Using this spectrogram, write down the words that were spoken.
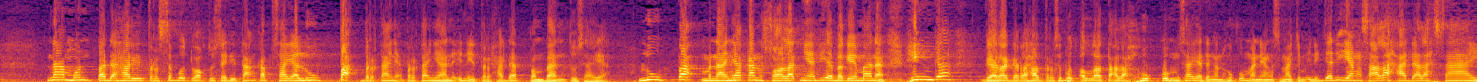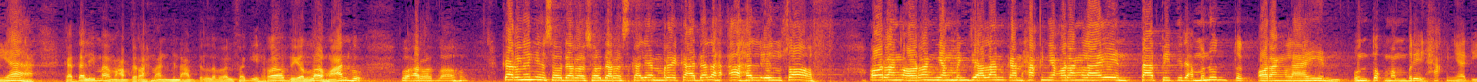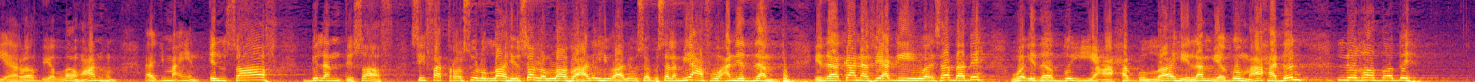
Namun pada hari tersebut waktu saya ditangkap saya lupa bertanya pertanyaan ini terhadap pembantu saya lupa menanyakan sholatnya dia bagaimana. Hingga gara-gara hal tersebut Allah Ta'ala hukum saya dengan hukuman yang semacam ini. Jadi yang salah adalah saya kata Imam Abdurrahman bin Abdullah al-Faqih radhiyallahu anhu wa aradlahu karenanya saudara-saudara sekalian mereka adalah ahal insaf orang-orang yang menjalankan haknya orang lain tapi tidak menuntut orang lain untuk memberi haknya dia radhiyallahu anhum ajmain. Insaf bilantisaf sifat Rasulullah sallallahu alaihi wa alihi wasallam ya'fu 'anil dzamb. Idza kana fi haqqihi wa sababih wa idza dhiyya haqqullah lam yagum ahadun li ghadabih.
